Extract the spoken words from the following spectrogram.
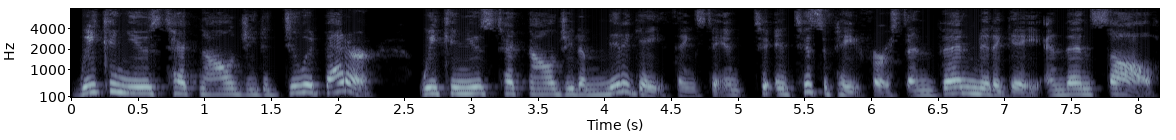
We can use technology to do it better. We can use technology to mitigate things, to, to anticipate first and then mitigate and then solve.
